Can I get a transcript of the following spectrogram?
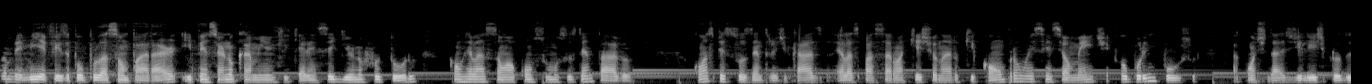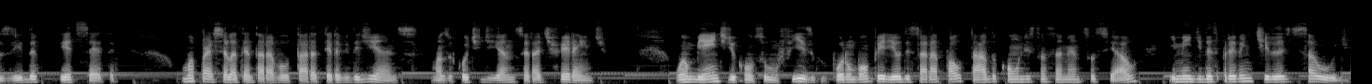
pandemia fez a população parar e pensar no caminho que querem seguir no futuro com relação ao consumo sustentável. Com as pessoas dentro de casa, elas passaram a questionar o que compram essencialmente ou por impulso, a quantidade de lixo produzida e etc. Uma parcela tentará voltar a ter a vida de antes, mas o cotidiano será diferente. O ambiente de consumo físico, por um bom período, estará pautado com um distanciamento social e medidas preventivas de saúde,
